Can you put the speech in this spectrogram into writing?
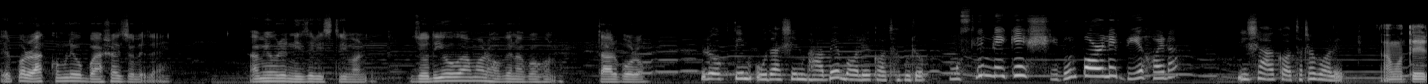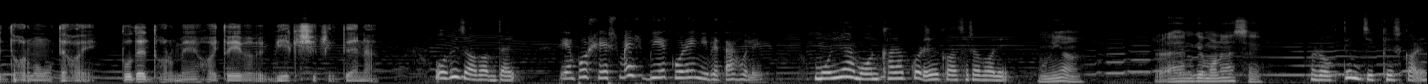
এরপর রাগ কমলে ও বাসায় চলে যায়। আমি ওরে নিজের স্ত্রী মানি। যদিও আমার হবে না কখনো। তারপরও। রক্তিম উদাসীনভাবে বলে কথাগুলো। মুসলিম মেয়েকে সিঁদুর পরালে বিয়ে হয় না? ঈশা কথাটা বলে। আমাদের ধর্ম মতে হয়। তোদের ধর্মে হয়তো এভাবে বিয়েকে স্বীকৃতি দেয় না। অভি জবাব দেয়। টেম্পো শেষমেশ বিয়ে করেই নিবে তাহলে। মুনিয়া মন খারাপ করে কথাটা বলে। মুনিয়া রায়হানকে মনে আছে? রক্তিম জিজ্ঞেস করে।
